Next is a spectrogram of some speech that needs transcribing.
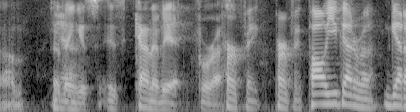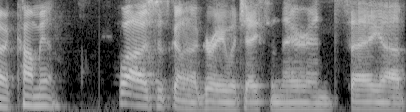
um, i yeah. think is is kind of it for us. Perfect. Perfect. Paul you got a got a comment well, I was just going to agree with Jason there and say, uh,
